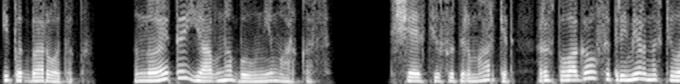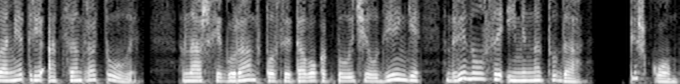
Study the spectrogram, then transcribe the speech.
и подбородок. Но это явно был не Маркос. К счастью, супермаркет располагался примерно в километре от центра Тулы. Наш фигурант после того, как получил деньги, двинулся именно туда, пешком,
